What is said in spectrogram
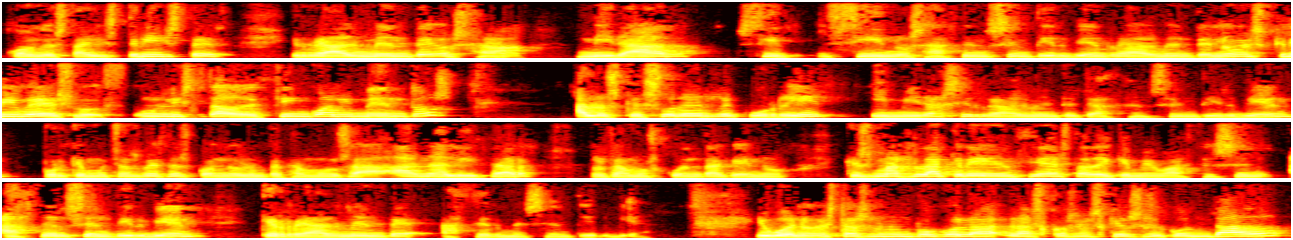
cuando estáis tristes y realmente, o sea, mirad si, nos hacen sentir bien realmente, ¿no? Escribe eso, un listado de cinco alimentos a los que sueles recurrir y mira si realmente te hacen sentir bien, porque muchas veces cuando lo empezamos a analizar nos damos cuenta que no, que es más la creencia esta de que me va a hacer sentir bien que realmente hacerme sentir bien. Y bueno, estas son un poco las cosas que os he contado.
